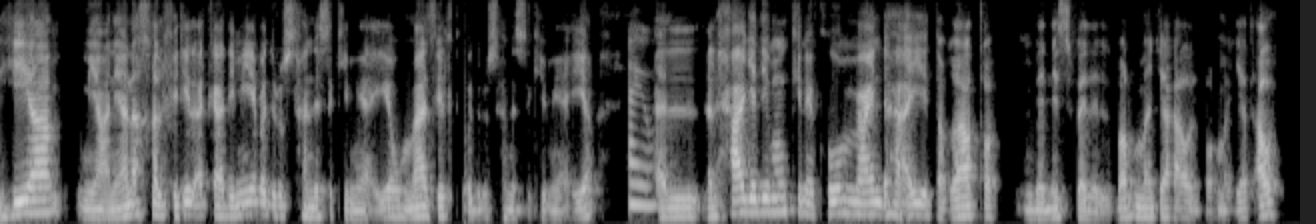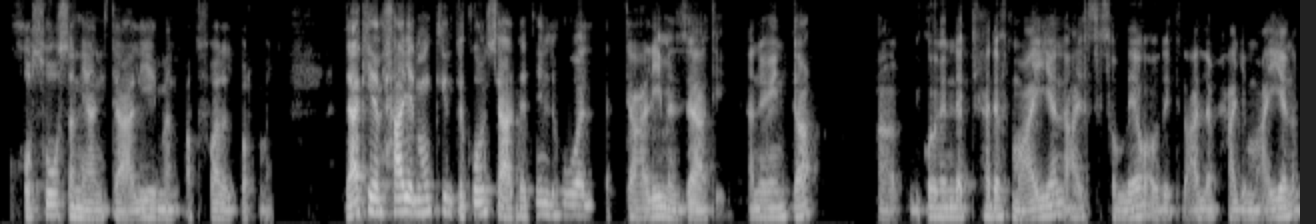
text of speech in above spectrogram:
هي يعني أنا خلفيتي الأكاديمية بدرس هندسة كيميائية وما زلت بدرس هندسة كيميائية. ال- الحاجة دي ممكن يكون ما عندها أي تقاطع بالنسبة للبرمجة أو البرمجيات أو خصوصا يعني تعليم الأطفال البرمجة. لكن الحاجة اللي ممكن تكون ساعدتني اللي هو التعليم الذاتي. أنه أنت آه، بيكون عندك هدف معين عايز تصل له أو تتعلم حاجة معينة.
